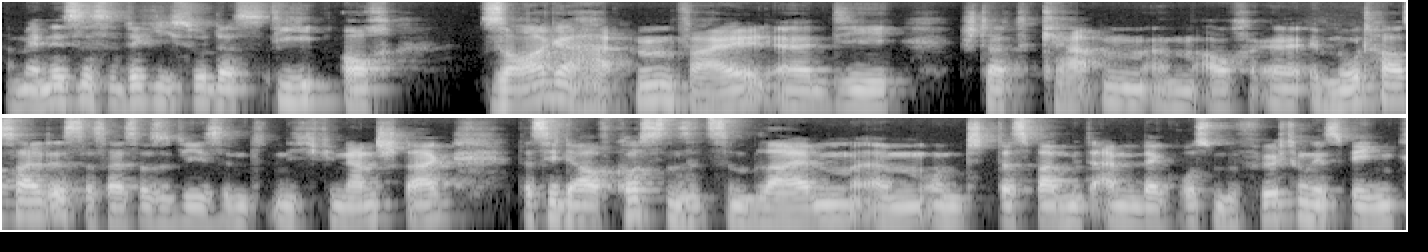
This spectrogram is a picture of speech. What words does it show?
Am Ende ist es wirklich so, dass die auch Sorge hatten, weil äh, die Stadt Kerpen ähm, auch äh, im Nothaushalt ist. Das heißt also, die sind nicht finanzstark, dass sie da auf Kosten sitzen bleiben. Ähm, und das war mit einer der großen Befürchtungen. Deswegen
